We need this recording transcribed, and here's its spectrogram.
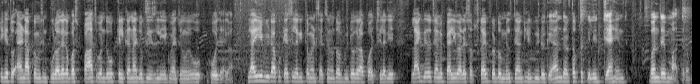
ठीक है तो एंड आपका मिशन पूरा हो जाएगा। बस पाँच बंदों को किल करना है, जो कि इजिली एक मैच में वो हो जाएगा। लाइक, ये वीडियो आपको कैसी लगी? कमेंट सेक्शन में तो वीडियो अगर आपको अच्छी लगे लाइक दे दो चैनल पहली बार सब्सक्राइब कर दो। मिलते हैं अगली वीडियो के अंदर। तब तक के लिए जय हिंद, वंदे मातरम।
